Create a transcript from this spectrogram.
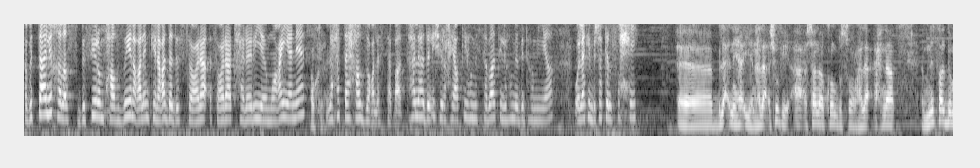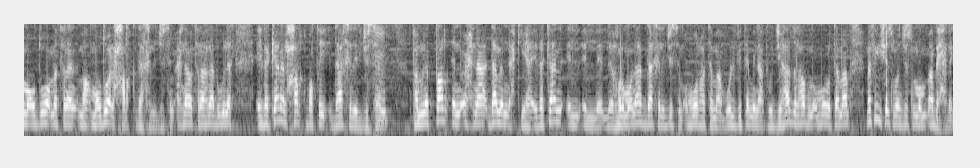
فبالتالي خلص بصيروا محافظين على يمكن عدد السعرات سعرات حرارية معينة أوكي. لحتى يحافظوا على الثبات. هل هذا الشيء رح يعطيهم الثبات اللي هم بدهم إياه ولكن بشكل صحي؟ أه لا نهائيا. هلا شوفي عشان أكون بالصورة هلا إحنا بنصل بموضوع مثلا موضوع الحرق داخل الجسم. إحنا مثلا هلا بقول لك إذا كان الحرق بطيء داخل الجسم م. فبنضطر إنه إحنا دائما بنحكيها. إذا كان ال ال الهرمونات داخل الجسم أمورها تمام والفيتامينات والجهاز الهضمي أموره تمام ما في شيء اسمه الجسم ما بيحرق.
